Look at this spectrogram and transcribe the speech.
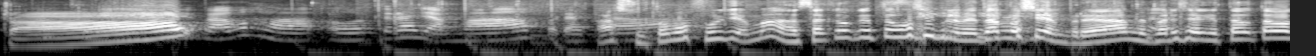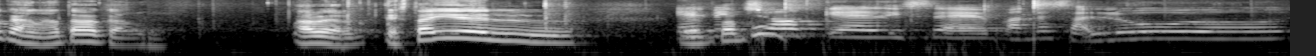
Chao. Vamos a otra llamada por acá. Ah, su tomo full llamada. O sea, creo que tenemos que implementarlo siempre, ¿ah? Me parece que está, está bacana, está bacán. A ver, está ahí el. El papu? bicho que dice, mande saludos.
